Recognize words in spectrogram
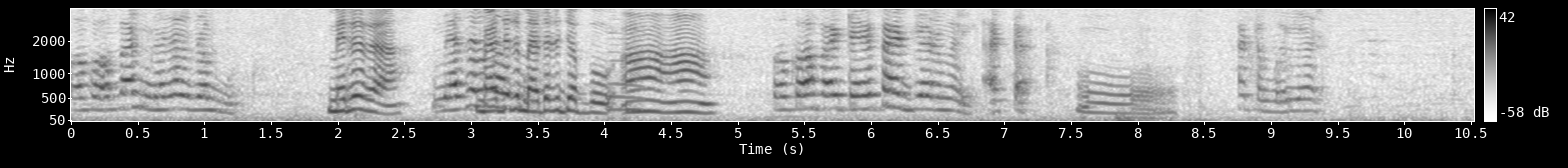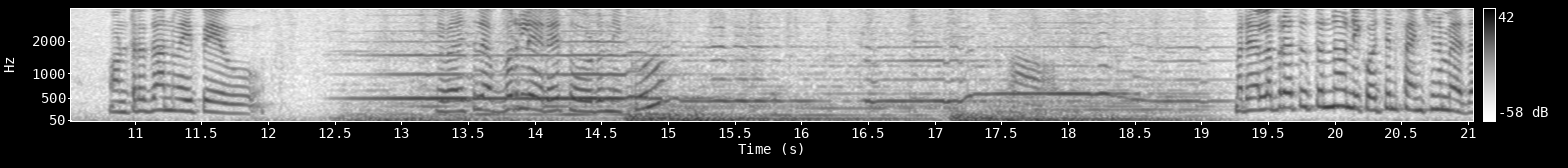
ఒక అబ్బాయి మెదడు జబ్బు. మిర్రరా? మెదడు మెదడు జబ్బు. ఒక అబ్బాయి టైఫాయిడ్ జ్వరం అని అట్ట. ఓ. అట్ట పోయారు. ఒంటరిదాని అయిపోయావు ఈ వయసులో ఎవ్వరు లేరే తోడు నీకు. మరి ఎలా బ్రతుకుతున్నావు నీకు వచ్చిన ఫంక్షన్ మీద?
